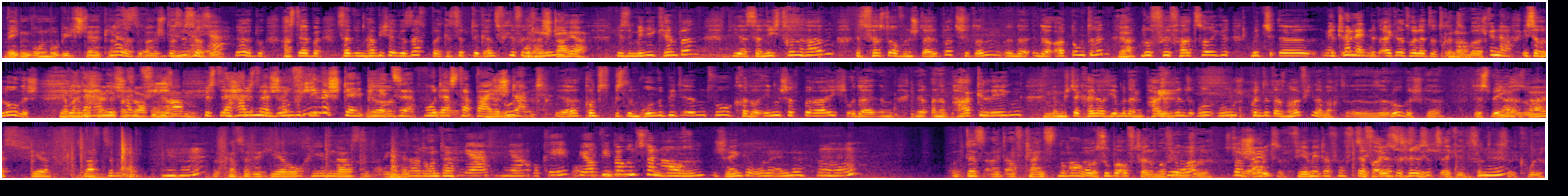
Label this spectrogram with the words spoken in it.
Wegen Wohnmobilstellplatz Ja, das, zum Beispiel. das ist ja, Ja, so. Ja, du hast ja, bei- deshalb habe ich ja gesagt, bei- es gibt ja ganz viele von diesen, Mini, Steuer. diesen Minicampern, die das ja nicht drin haben. Jetzt fährst du auf denStellplatz, steht dann in der, in der Ordnung drin, Ja. nur für Fahrzeuge mit, äh, mit, Toiletten. mit eigener Toilette drin Genau. zum Beispiel. Genau. Ist ja logisch. Ja, weil da die haben wir schon viel, haben. Bist du- da hatten du wir schon Wohngebiet? viele Stellplätze, Ja. wo das dabei Ja, gut. stand. Ja, kommst bist im Wohngebiet irgendwo, gerade auch im Innenstadtbereich oder in einem, in einem, an einem Park gelegen, Hm. dann möchte ja keiner, dass jemand einen Park rum- rumsprintet, das ein Häufchen da macht. Das ist ja logisch, gell? Deswegen, Ja, also. da ist hier Schlafzimmer. Mhm. Das kannst du natürlich hier hochheben, da hast du den Keller drunter. Ja, ja, okay. Ja, wie bei uns dann auch. Schränke ohne Ende. Und das halt auf kleinstem Raum. Aber super Aufteilung auf jeden Ja, Fall. ist doch Ja, schön. mit- 4,50 Meter. Ja, vor allem so das schöne Sitzecke, das ist halt, Mhm. das ist halt cool.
